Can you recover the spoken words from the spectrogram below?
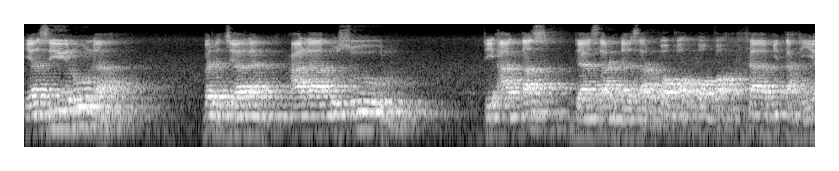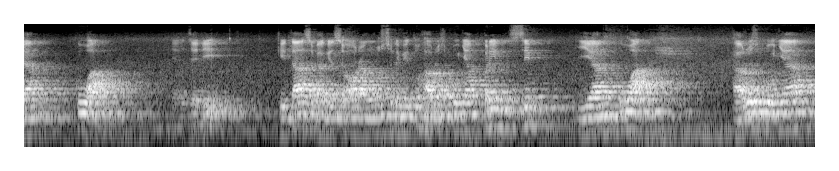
Yasiruna Berjalan ala usul Di atas dasar-dasar pokok-pokok Sabitah yang kuat ya, Jadi kita sebagai seorang muslim itu harus punya prinsip yang kuat. Harus punya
